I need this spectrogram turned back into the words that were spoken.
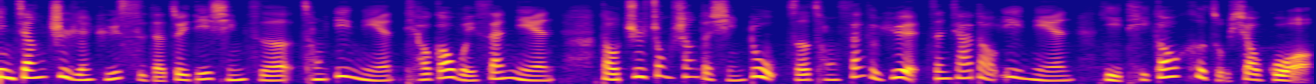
并将致人于死的最低刑责从一年调高为三年，导致重伤的刑度则从三个月增加到一年，以提高贺阻效果。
